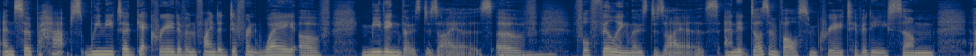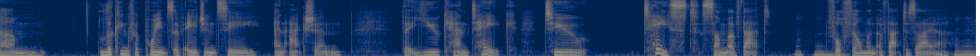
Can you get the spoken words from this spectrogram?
And so perhaps we need to get creative and find a different way of meeting those desires, of fulfilling those desires. And it does involve some creativity, some um, looking for points of agency and action that you can take to taste some of that mm-hmm. fulfillment of that desire. Mm-hmm.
